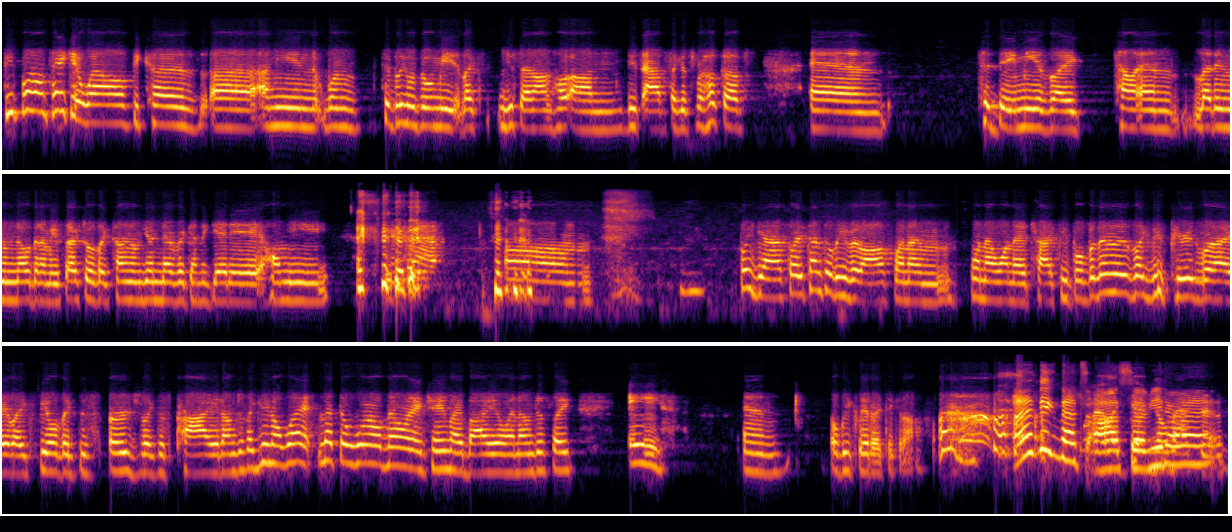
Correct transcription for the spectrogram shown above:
people don't take it well. Because uh, I mean, when typically when people meet, like you said on ho- on these apps, like it's for hookups, and to date me is like telling and letting them know that I'm asexual is like telling them you're never gonna get it, homie. Um, but yeah, so I tend to leave it off when I'm when I want to attract people. But then there's like these periods where I like feel like this urge, like this pride. I'm just like, you know what? Let the world know. And I change my bio, and I'm just like, ace. And a week later, I take it off. I think that's I, like, awesome. You no know what?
